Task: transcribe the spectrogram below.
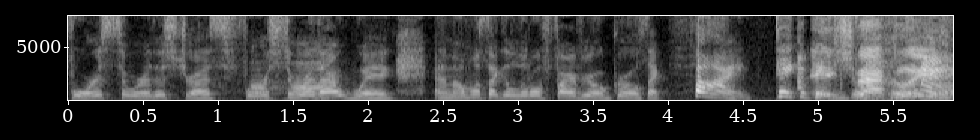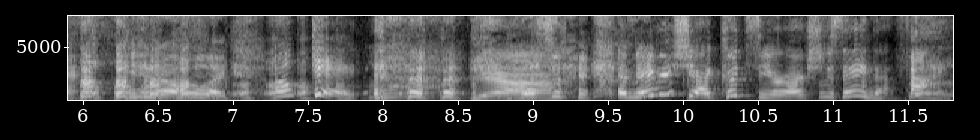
forced to wear this dress, forced to wear Uh-huh. that wig, and almost like a little five year old girl's like, fine, take a picture. Exactly. you know, like, okay. Yeah. That's what I- and maybe she I could see her actually saying that. Fine.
